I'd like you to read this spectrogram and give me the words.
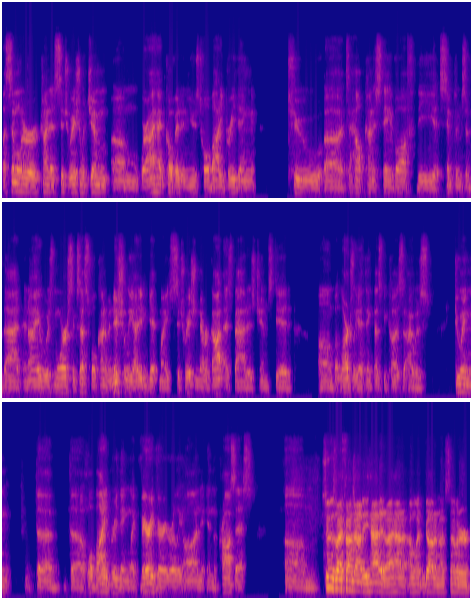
a similar kind of situation with Jim, um, where I had COVID and used whole body breathing to uh, to help kind of stave off the symptoms of that. And I was more successful kind of initially. I didn't get my situation never got as bad as Jim's did, um, but largely I think that's because I was doing the the whole body breathing like very very early on in the process. Um, as soon as I found out he had it, I had I went and got an oximeter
